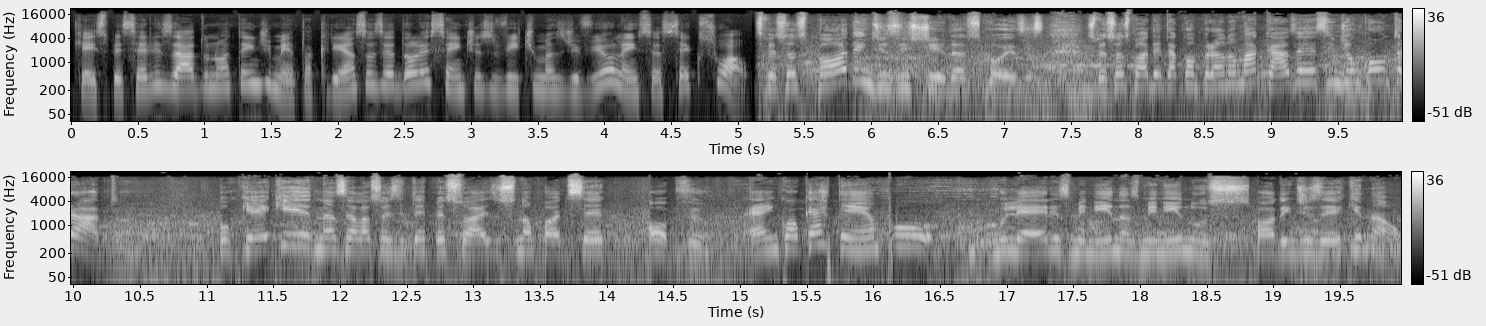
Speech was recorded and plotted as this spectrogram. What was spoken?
que é especializado no atendimento a crianças e adolescentes vítimas de violência sexual. As pessoas podem desistir das coisas. As pessoas podem estar comprando uma casa e rescindir um contrato. Por que, que nas relações interpessoais isso não pode ser óbvio? É em qualquer tempo, mulheres, meninas, meninos podem dizer que não.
